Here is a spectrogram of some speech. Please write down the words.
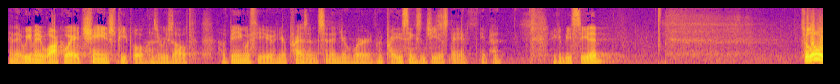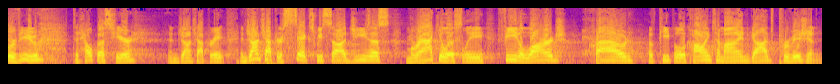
and that we may walk away changed people as a result of being with you in your presence and in your word. We pray these things in Jesus' name. Amen. You can be seated. So, a little review to help us here in John chapter 8. In John chapter 6, we saw Jesus miraculously feed a large crowd of people, calling to mind God's provision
